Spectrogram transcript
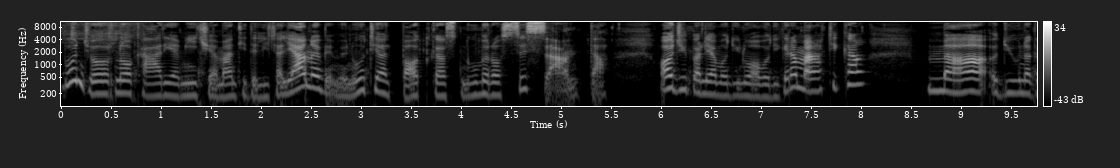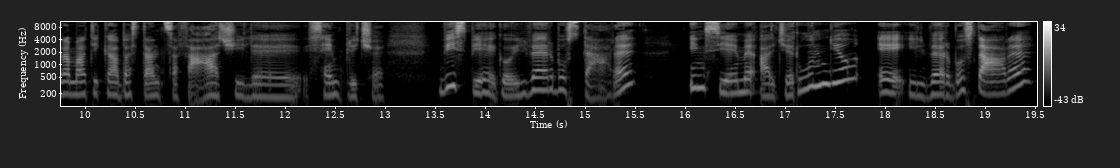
Buongiorno cari amici e amanti dell'italiano e benvenuti al podcast numero 60. Oggi parliamo di nuovo di grammatica, ma di una grammatica abbastanza facile, semplice. Vi spiego il verbo stare insieme al gerundio e il verbo stare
